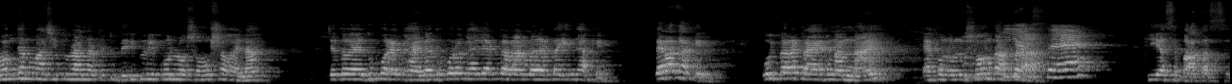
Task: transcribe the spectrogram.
রমজান মাস একটু রান্নাটা একটু দেরি করে করলেও সমস্যা হয় না। যেহেতু দুপুরে খায় না দুপুরে খাইলে একটা রান্নার একটা ই থাকে প্যারা থাকে। ওই প্যারাটা এখন আর নাই এখন হলো সন্ধ্যার প্যারা। কি আছে? বাত আছে।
